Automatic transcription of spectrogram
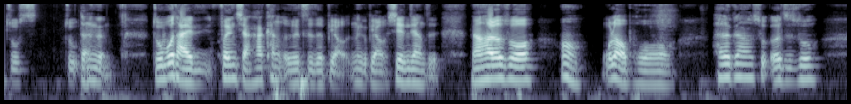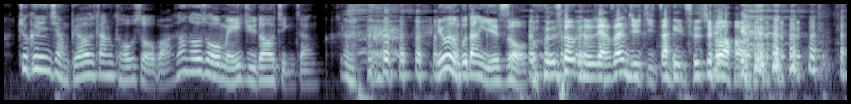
主主那个主播台分享他看儿子的表那个表现这样子，然后他就说：“哦，我老婆哦、他就跟他说儿子说。”就跟你讲，不要当投手吧，当投手我每一局都要紧张。你为什么不当野手？我说可能两三局紧张一次就好了。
